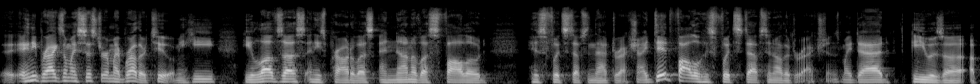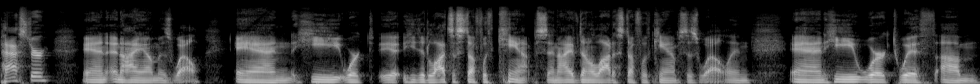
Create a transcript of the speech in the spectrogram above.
and he brags on my sister and my brother too. I mean, he he loves us and he's proud of us, and none of us followed his footsteps in that direction. I did follow his footsteps in other directions. My dad, he was a, a, pastor and, and I am as well. And he worked, he did lots of stuff with camps and I've done a lot of stuff with camps as well. And, and he worked with, um,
